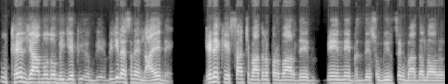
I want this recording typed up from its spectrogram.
ਝੂਠੇ ਇਲਜ਼ਾਮ ਉਦੋਂ ਬੀਜੇਪੀ ਵਿਜੀਲੈਂਸ ਨੇ ਲਾਏ ਨੇ, ਜਿਹੜੇ ਕੇਸਾਂ 'ਚ ਬਾਦਲ ਪਰਿਵਾਰ ਦੇ ਮੇਨੇ ਬੰਦੇ ਸੁਖਬੀਰ ਸਿੰਘ ਬਾਦਲ ਔਰ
